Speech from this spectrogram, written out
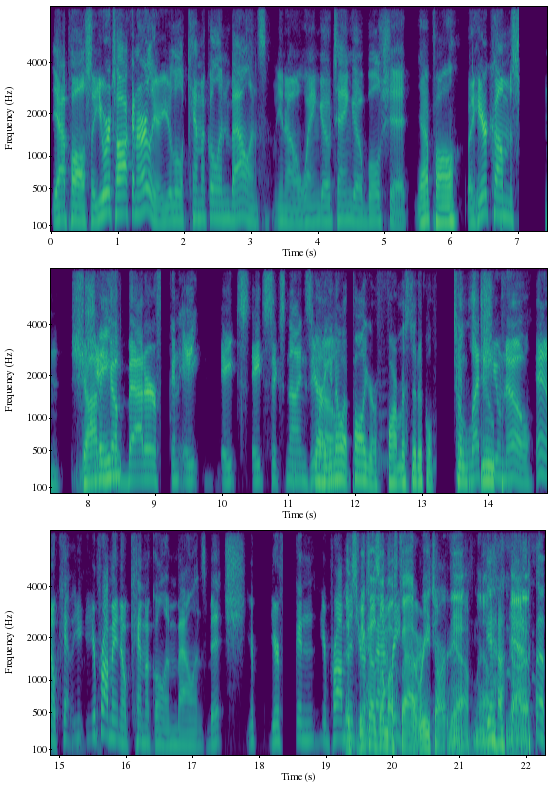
yeah, Paul. So you were talking earlier, your little chemical imbalance, you know, wango tango bullshit. Yeah, Paul. But here comes Shoddy. Jacob Batter fucking eight eight eight six nine zero. Yeah, you know what, Paul? You're a pharmaceutical to fucking let dupe. you know. Ain't no chem- you- your problem ain't no chemical imbalance, bitch. Your your fucking your problem It's is you're because a I'm fat a fat retard. retard. Yeah. Yeah. Yeah. Got Yeah. it.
